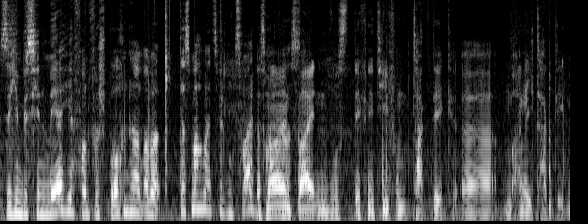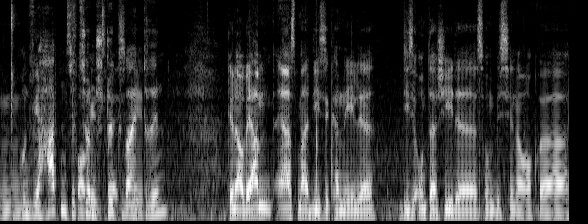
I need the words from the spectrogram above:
sich ein bisschen mehr hiervon versprochen haben, aber das machen wir jetzt mit dem zweiten das machen wir im Podcast. zweiten, wo es definitiv um Taktik, äh, um Angeltaktiken Und wir hatten es jetzt schon ein Stück weit geht. drin. Genau, wir haben erstmal diese Kanäle, diese Unterschiede so ein bisschen auch äh,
